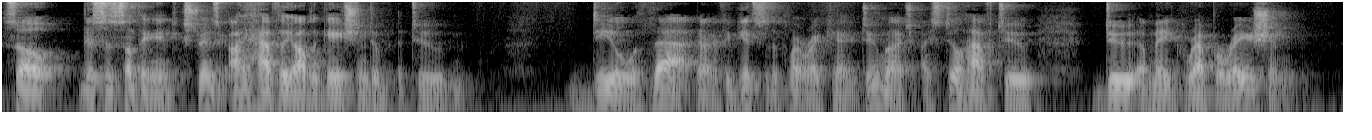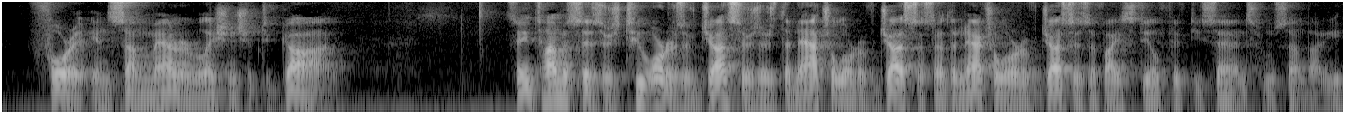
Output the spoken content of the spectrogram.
So, this is something extrinsic. I have the obligation to, to deal with that. Now, if it gets to the point where I can't do much, I still have to do uh, make reparation for it in some manner in relationship to God. St. Thomas says there's two orders of justice. There's the natural order of justice. Now, the natural order of justice, if I steal 50 cents from somebody,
